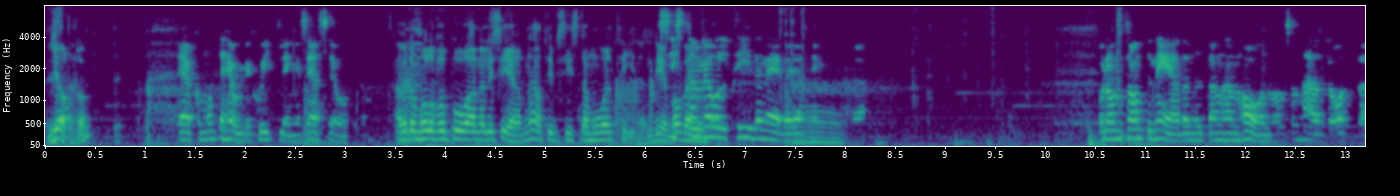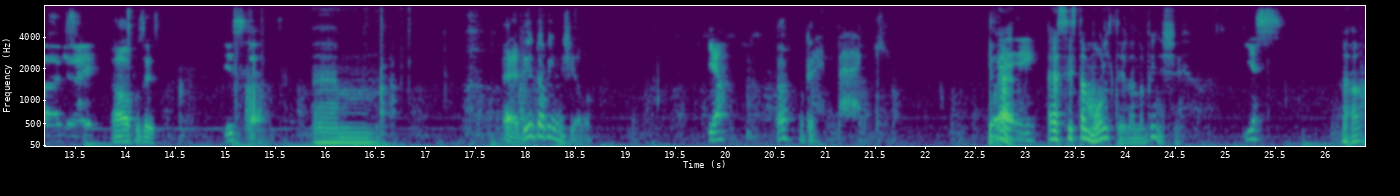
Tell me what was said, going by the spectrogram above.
Gör de? Jag kommer inte ihåg det skitlänge så jag såg den. Ja, men de håller väl på att analysera den här typ sista måltiden. Det Sista var väl... måltiden är det jag tänkte. Ah, Och de tar inte ner den utan han har någon sån här datagrej. Ja, precis. Just det. ehm, Är det Da Vinci eller? Ja. Ja, okej. Back. är, Hey. är sista måltiden Da Vinci? Yes. Jaha.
